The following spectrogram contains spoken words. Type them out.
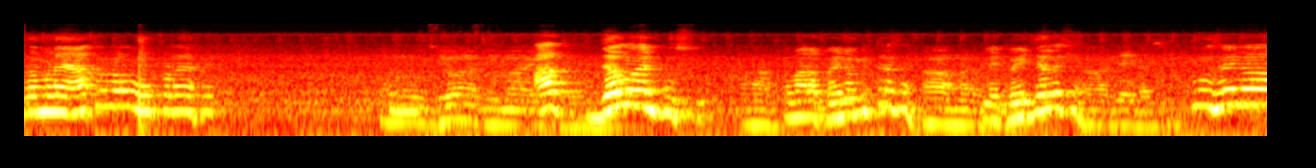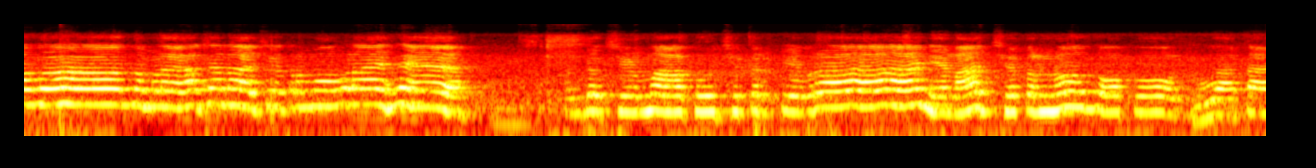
જમણે હાથ વળવું પડે છે. આ જલો એને પૂછ્યું. તમારા ભાઈનો મિત્ર છે? એટલે ભાઈ જલે છે? પૂછીને જમણે હાથેના ક્ષેત્રમાં વળાય છે. દક્ષિણમાં આખું છેતર કેવરાય એના છેતરનો ગોપો. ધુઆતા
